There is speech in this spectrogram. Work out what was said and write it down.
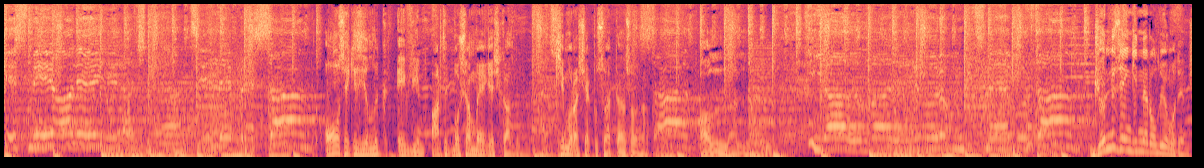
Kesmiyor ne ilaç ne antidepresan 18 yıllık evliyim. Artık boşanmaya geç kaldım. Kim uğraşacak bu saatten sonra? Allah Allah. Gönlü zenginler oluyor mu demiş.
